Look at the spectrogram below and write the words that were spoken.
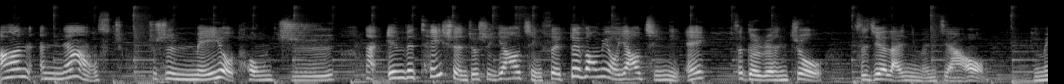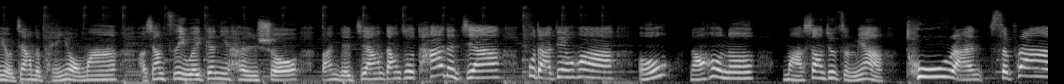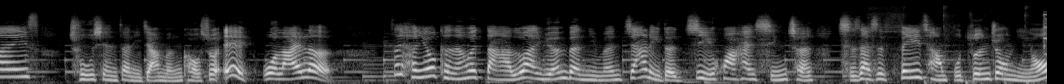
Unannounced 就是没有通知，那 invitation 就是邀请，所以对方没有邀请你，哎，这个人就直接来你们家哦。你们有这样的朋友吗？好像自以为跟你很熟，把你的家当做他的家，不打电话哦，然后呢，马上就怎么样？突然 surprise 出现在你家门口，说：“哎，我来了。”这很有可能会打乱原本你们家里的计划和行程，实在是非常不尊重你哦。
